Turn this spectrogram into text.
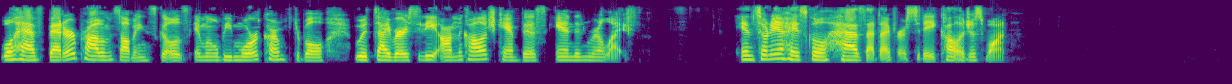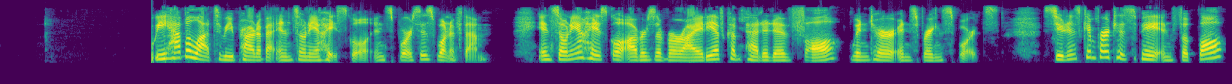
will have better problem solving skills and will be more comfortable with diversity on the college campus and in real life. Ansonia High School has that diversity colleges want. We have a lot to be proud of at Ansonia High School, and sports is one of them. Ansonia High School offers a variety of competitive fall, winter, and spring sports. Students can participate in football,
